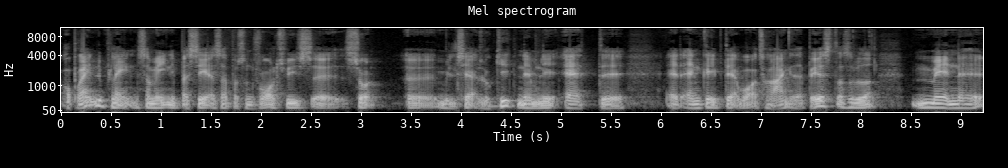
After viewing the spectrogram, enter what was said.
oprindelig plan, som egentlig baserer sig på sådan forholdsvis øh, sund øh, militær logik, nemlig at, øh, at angribe der, hvor terrænet er bedst osv. Men øh,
